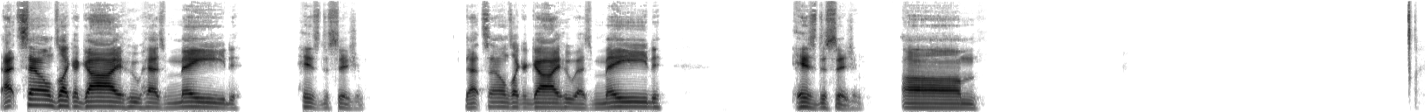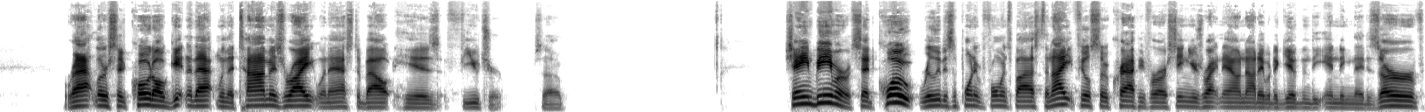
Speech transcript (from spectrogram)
That sounds like a guy who has made his decision. That sounds like a guy who has made his decision. Um, Rattler said, quote, I'll get into that when the time is right when asked about his future. So Shane Beamer said, quote, really disappointing performance by us tonight. Feels so crappy for our seniors right now, not able to give them the ending they deserve.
